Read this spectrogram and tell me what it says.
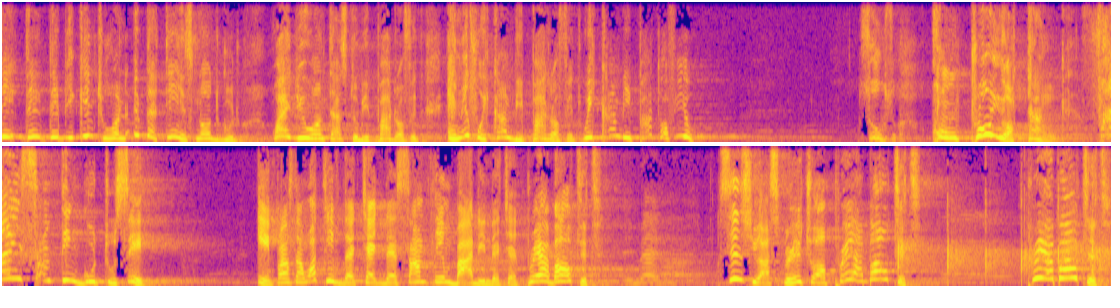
they, they, they begin to wonder if the thing is not good, why do you want us to be part of it? And if we can't be part of it, we can't be part of you. So, so control your tongue. Find something good to say. Hey, Pastor, what if the church, there's something bad in the church? Pray about it. Amen. Since you are spiritual, pray about it. Pray about it.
